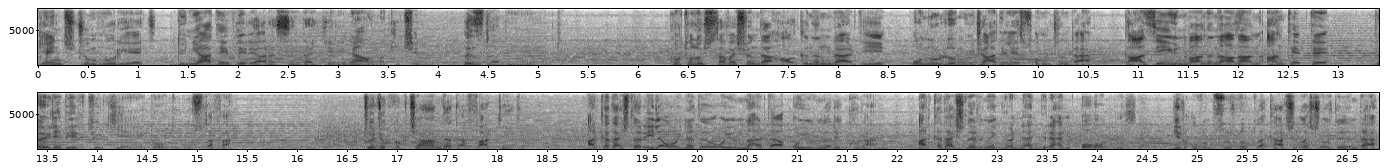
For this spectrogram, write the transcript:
Genç Cumhuriyet, dünya devleri arasında yerini almak için hızla büyüyordu. Kurtuluş Savaşı'nda halkının verdiği onurlu mücadele sonucunda Gazi ünvanını alan Antep'te böyle bir Türkiye'ye doğdu Mustafa. Çocukluk çağında da farklıydı. Arkadaşlarıyla oynadığı oyunlarda oyunları kuran, arkadaşlarını yönlendiren o olur, bir olumsuzlukla karşılaşıldığında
